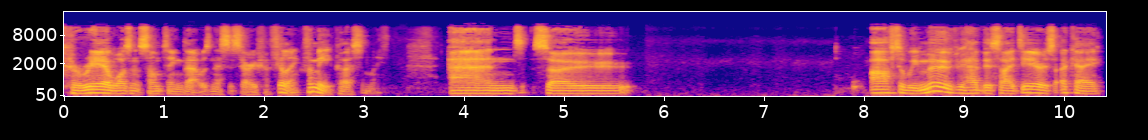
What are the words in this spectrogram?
career wasn't something that was necessarily fulfilling for me personally. And so after we moved, we had this idea is okay,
